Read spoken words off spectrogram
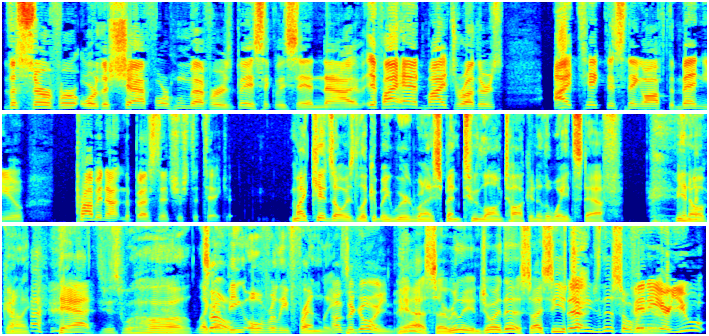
the server or the chef or whomever is basically saying, "Nah, if I had my druthers, I'd take this thing off the menu." Probably not in the best interest to take it. My kids always look at me weird when I spend too long talking to the wait staff. You know, kind of like, Dad, just whoa, like So, I'm being overly friendly. How's it going? Yes, I really enjoy this. I see you change this over Vinny, here. are you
